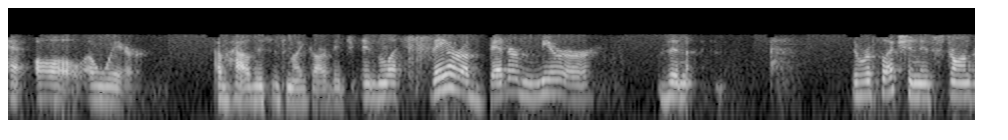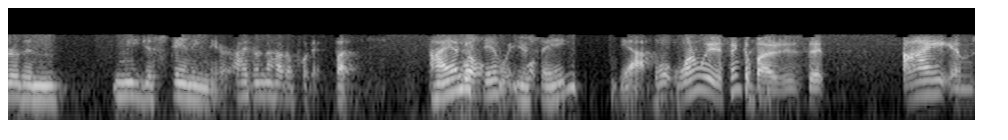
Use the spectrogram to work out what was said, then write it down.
at all aware of how this is my garbage. Unless they are a better mirror than the reflection is stronger than me just standing there. I don't know how to put it, but I understand Well, what you're well- saying. Yeah. Well, one way to think about it is that I am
